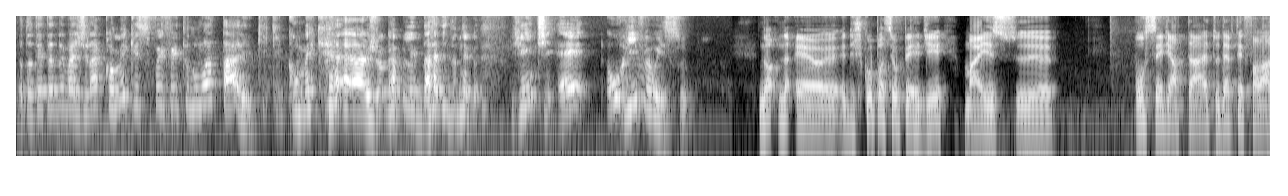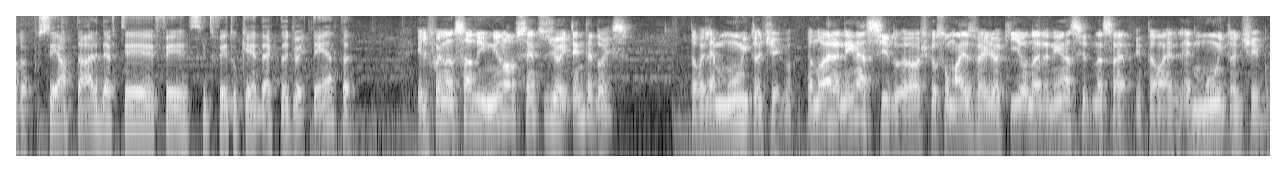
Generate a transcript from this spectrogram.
eu tô tentando imaginar como é que isso foi feito no Atari. Que, que, como é que é a jogabilidade do negócio. Gente, é horrível isso. Não, não, é, desculpa se eu perdi, mas uh, por ser de Atari, tu deve ter falado, por ser Atari deve ter fe sido feito o quê? Década de 80? Ele foi lançado em 1982. Então ele é muito antigo. Eu não era nem nascido, eu acho que eu sou mais velho aqui, eu não era nem nascido nessa época, então é, é muito antigo.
